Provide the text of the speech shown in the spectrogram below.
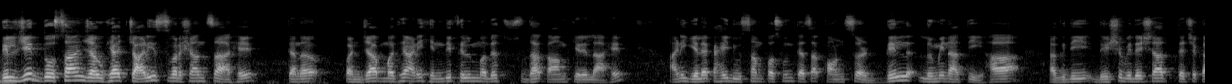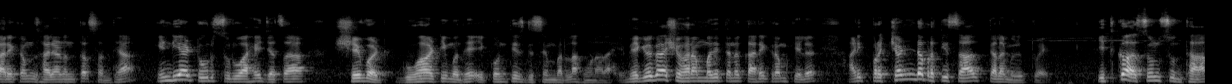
दिलजीत दोसांज अवघ्या चाळीस वर्षांचा आहे त्यानं पंजाबमध्ये आणि हिंदी फिल्ममध्ये सुद्धा काम केलेलं आहे. आणि गेल्या काही दिवसांपासून त्याचा कॉन्सर्ट दिल लुमिनाती हा अगदी देशविदेशात त्याचे कार्यक्रम झाल्यानंतर सध्या इंडिया टूर सुरू आहे ज्याचा शेवट गुवाहाटीमध्ये एकोणतीस डिसेंबरला होणार आहे. वेगवेगळ्या शहरांमध्ये त्यानं कार्यक्रम केलं आणि प्रचंड प्रतिसाद त्याला मिळतोय. इतकं असून सुद्धा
